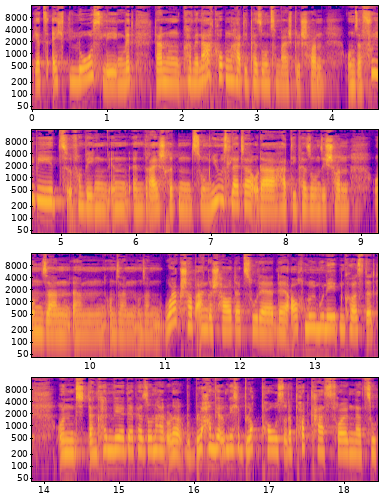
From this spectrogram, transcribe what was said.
jetzt echt loslegen mit, dann können wir nachgucken, hat die Person zum Beispiel schon unser Freebie, zu, von wegen in, in drei Schritten zum Newsletter oder hat die Person sich schon unseren, ähm, unseren, unseren Workshop angeschaut dazu, der, der auch null Moneten kostet. Und dann können wir der Person halt, oder haben wir irgendwelche Blogposts oder Podcast-Folgen dazu,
